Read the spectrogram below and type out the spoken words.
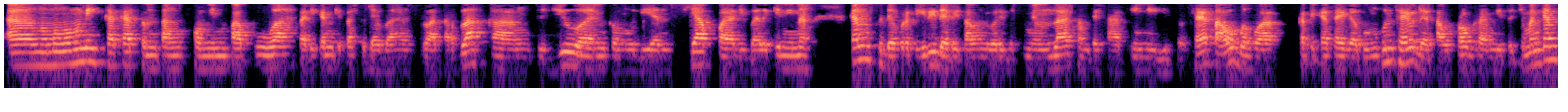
uh, ngomong-ngomong nih kakak tentang Komin Papua tadi kan kita sudah bahas latar belakang, tujuan, kemudian siapa di balik ini. Nah kan sudah berdiri dari tahun 2019 sampai saat ini gitu. Saya tahu bahwa ketika saya gabung pun saya udah tahu program gitu. Cuman kan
